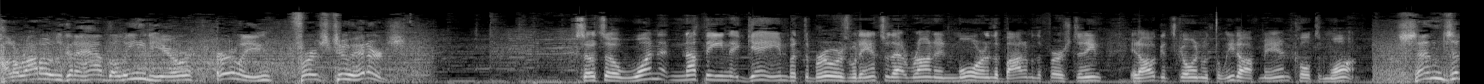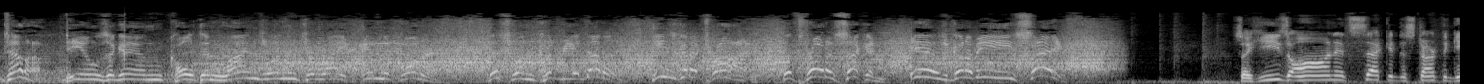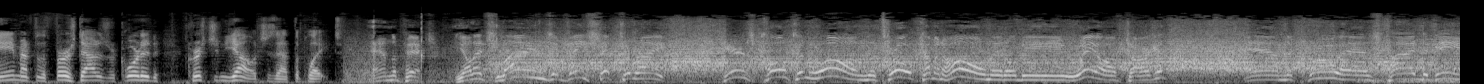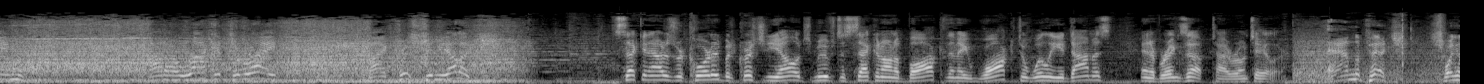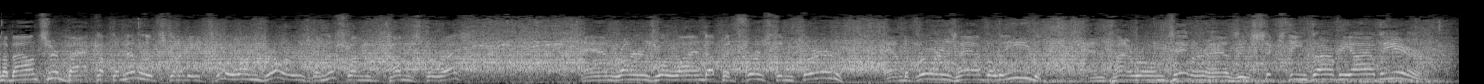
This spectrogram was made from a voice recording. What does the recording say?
Colorado is going to have the lead here early, first two hitters. So it's a one nothing game, but the Brewers would answer that run and more in the bottom of the first inning. It all gets going with the leadoff man, Kolten Wong. Senzatela deals again. Kolten lines one to right in the corner. This one could be a double. He's going to try. The throw to second is going to be safe. So he's on at second to start the game after the first out is recorded. Christian Yelich is at the plate. And the pitch. Yelich lines a base hit to right. Here's Kolten Wong. The throw coming home. It'll be way off target. And the crew has tied the game on a rocket to right by Christian Yelich. Second out is recorded, but Christian Yelich moves to second on a balk, then a walk to Willie Adames, and it brings up Tyrone Taylor. And the pitch. Swinging a bouncer, back up the middle. It's going to be 2 to 1 Brewers when this one comes to rest. And runners will wind up at first and third. And the Brewers have the lead. And Tyrone Taylor has his 16th RBI of the year.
